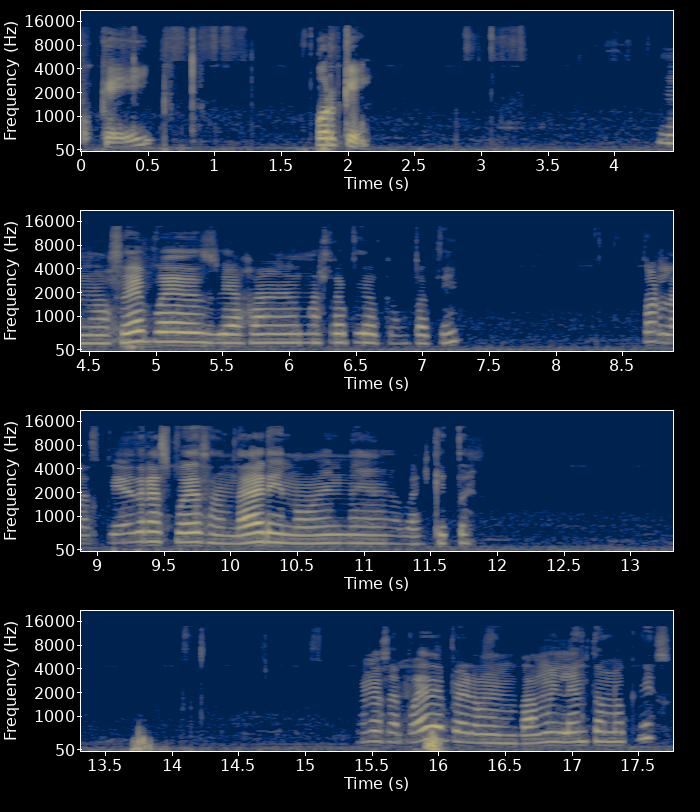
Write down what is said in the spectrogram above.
Ok. ¿Por qué? No sé, puedes viajar más rápido que un patín. Por las piedras puedes andar y no en la banqueta. Bueno, se puede, pero va muy lento, ¿no crees?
